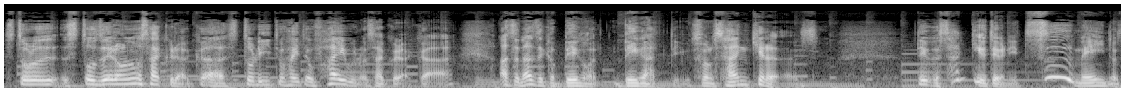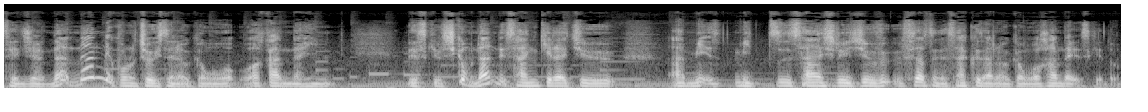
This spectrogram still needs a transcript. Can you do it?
ストストゼロの桜か、ストリートファイター5の桜か、あとなぜかベガ、ベガっていう、その3キャラなんですよ。っていうかさっき言ったように2メインの展示はななんでこのチョイスなのかもわかんないですけどしかもなんで3キラ中あ 3, 3つ3種類中2つが作なのかもわかんないですけど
